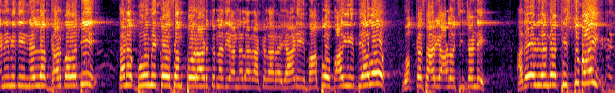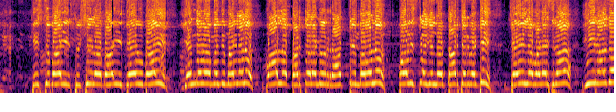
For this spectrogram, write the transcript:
ఎనిమిది నెలల గర్భవతి తన భూమి కోసం పోరాడుతున్నది. అన్నలారా అక్కలారా యాడి బాపు బాయి బ్యావో ఒక్కసారి ఆలోచించండి. అదేవిధంగా కిష్టుబాయి కిష్టుబాయి దేవుబాయి ఎందరో మంది మహిళలు వాళ్ళ భర్తలను రాత్రింబవళ్ళు పోలీస్ స్టేషన్లో టార్చర్ పెట్టి జైల్లో పడేసిన ఈరోజు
